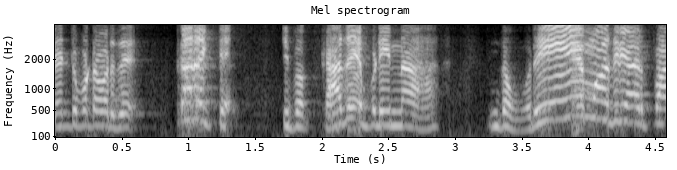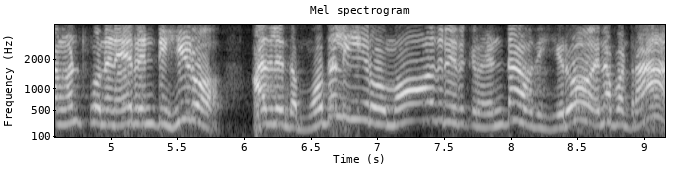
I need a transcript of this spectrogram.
ரெண்டு பட்டம் வருது. கரெக்ட் இப்ப கதை எப்படின்னா இந்த ஒரே மாதிரியா இருப்பாங்கன்னு சொன்னனே ரெண்டு ஹீரோ அதுல இந்த முதல் ஹீரோ மாதிரி இருக்கிற ரெண்டாவது ஹீரோ என்ன பண்றான்?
